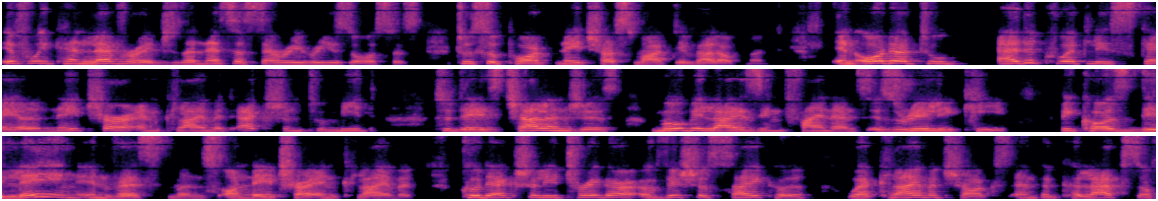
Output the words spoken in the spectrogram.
if we can leverage the necessary resources to support nature smart development. In order to adequately scale nature and climate action to meet today's challenges, mobilizing finance is really key because delaying investments on nature and climate could actually trigger a vicious cycle where climate shocks and the collapse of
